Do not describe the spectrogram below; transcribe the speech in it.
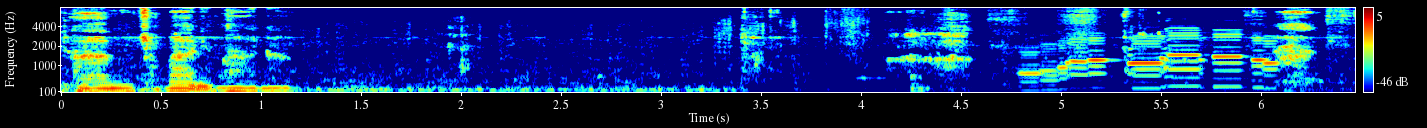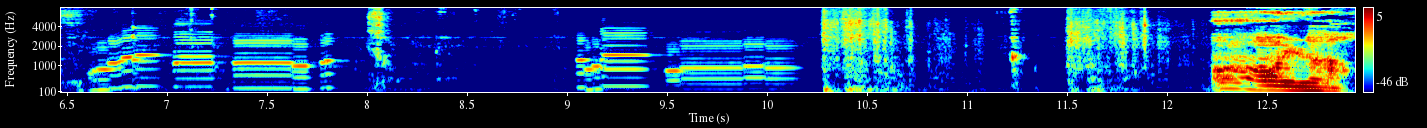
بها من جمال ما نام Hola.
